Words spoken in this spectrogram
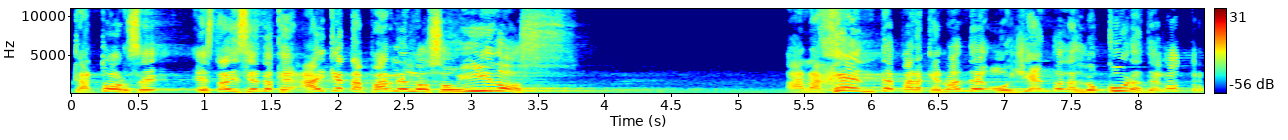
14, está diciendo que hay que taparle los oídos a la gente para que no ande oyendo las locuras del otro.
